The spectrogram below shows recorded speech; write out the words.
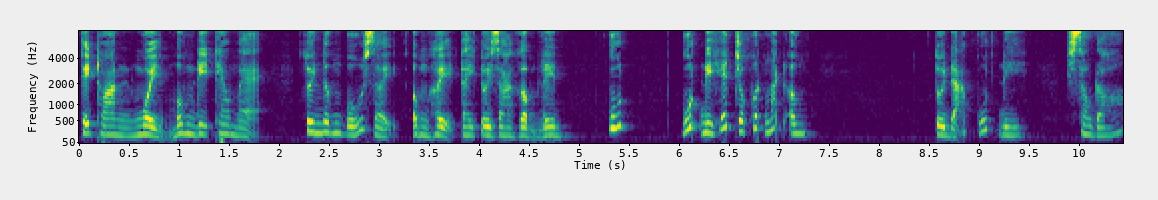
Cái Thoan nguẩy mông đi theo mẹ. Tôi nâng bố dậy, ông hẩy tay tôi ra gầm lên. Cút, cút đi hết cho khuất mắt ông. Tôi đã cút đi. Sau đó,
